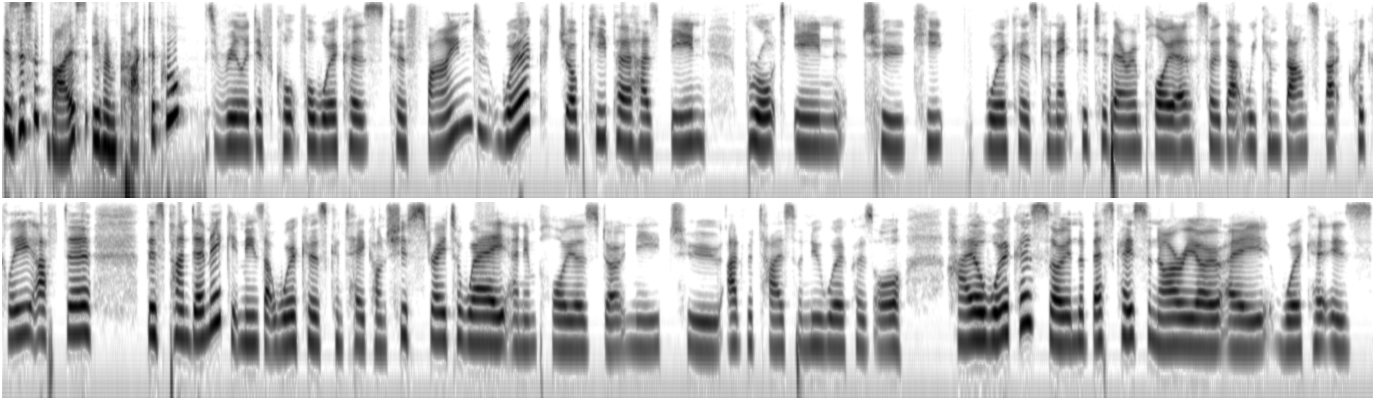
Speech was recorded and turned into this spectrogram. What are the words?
Is this advice even practical? It's really difficult for workers to find work. JobKeeper has been brought in to keep workers connected to their employer so that we can bounce back quickly after this pandemic. It means that workers can take on shifts straight away and employers don't need to advertise for new workers or hire workers. So, in the best case scenario, a worker is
